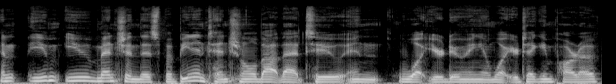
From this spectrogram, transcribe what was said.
and you you mentioned this but being intentional about that too and what you're doing and what you're taking part of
